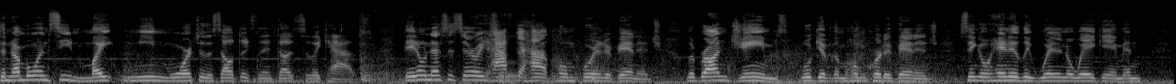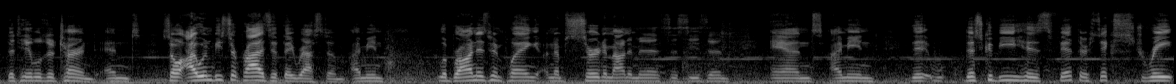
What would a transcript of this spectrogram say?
the number one seed might mean more to the Celtics than it does to the Cavs. They don't necessarily have to have home court advantage. LeBron James will give them home court advantage, single handedly win an away game, and the tables are turned. And so I wouldn't be surprised if they rest him. I mean, LeBron has been playing an absurd amount of minutes this season, and I mean, th- this could be his fifth or sixth straight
